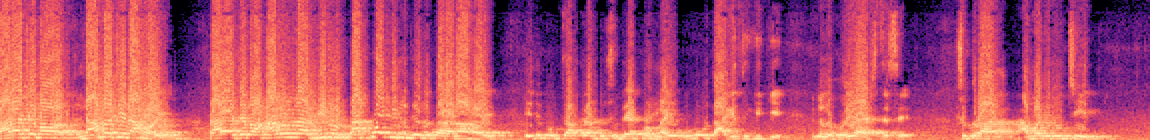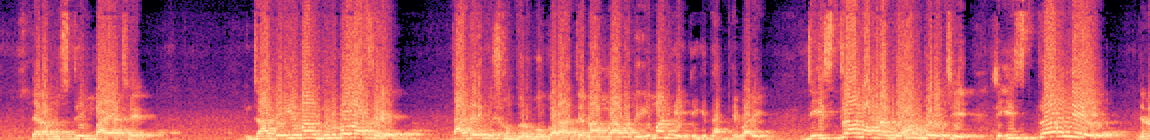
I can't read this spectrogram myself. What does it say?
তারা যেন নামাজি না হয়, তারা যেন আল্লাহ ভীরু তাকুয়া ভীরু যেন তারা না হয়, এরকম চক্রান্ত শুধু এখন নাই, বহুত আগে থেকে কি এগুলো হয়ে আসতেছে। সুতরাং আমাদের উচিত, যারা মুসলিম ভাই আছে, যাদের ইমান দুর্বল আছে, তাদেরকে সতর্ক করা, যেন আমরা আমাদের ইমান নিয়ে টিকে থাকতে পারি। যে ইসলাম আমরা গ্রহণ করেছি যে ইসলাম নিয়ে যেন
